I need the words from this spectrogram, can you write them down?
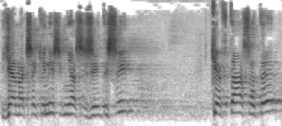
για να ξεκινήσει μια συζήτηση και φτάσατε που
